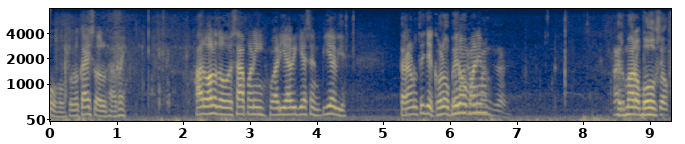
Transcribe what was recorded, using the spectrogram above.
ઓહો તો તો કાંઈ સારું થાય ભાઈ. સારું હાલો તો હવે સા પાણી વાડી આવી ગયા છે ને પી આવીએ તરાણું થઈ જાય ઘડો ભેરો પાણી મારો બહુ શોખ.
